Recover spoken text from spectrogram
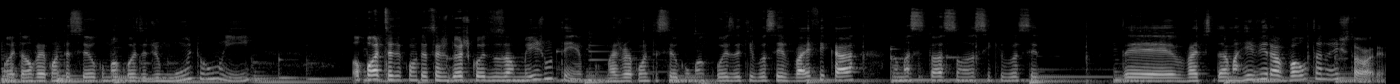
ou então vai acontecer alguma coisa de muito ruim, ou pode ser que aconteça as duas coisas ao mesmo tempo, mas vai acontecer alguma coisa que você vai ficar numa situação assim que você é, vai te dar uma reviravolta na história,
